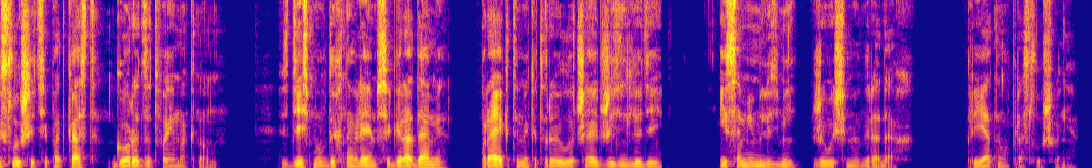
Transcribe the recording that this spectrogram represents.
слушаете подкаст «Город за твоим окном». Здесь мы вдохновляемся городами, проектами, которые улучшают жизнь людей, и самими людьми, живущими в городах. Приятного прослушивания.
